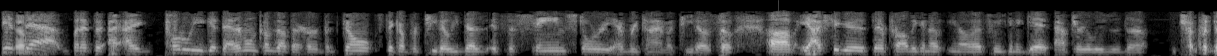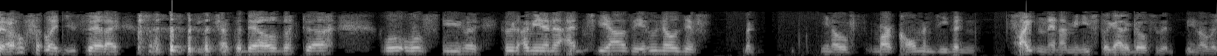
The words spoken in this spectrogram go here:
get that, but at the, I, I totally get that. Everyone comes out there hurt, but don't stick up for Tito. He does. It's the same story every time with Tito. So, um, yeah, I figure that they're probably gonna, you know, that's who he's gonna get after he loses to Chuck Liddell. like you said, I Chuck Liddell, but uh, we'll we'll see. But who? I mean, and, and to be honest with you, who knows if, you know, if Mark Coleman's even fighting? Then I mean, he's still got to go for the, you know, the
